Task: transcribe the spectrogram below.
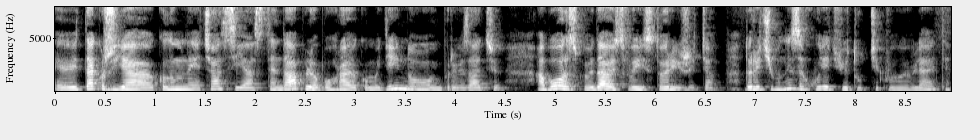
Е, Також я, коли в мене є час, я стендаплю або граю комедійну імпровізацію, або розповідаю свої історії життя. До речі, вони заходять в Ютубчик, ви уявляєте?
